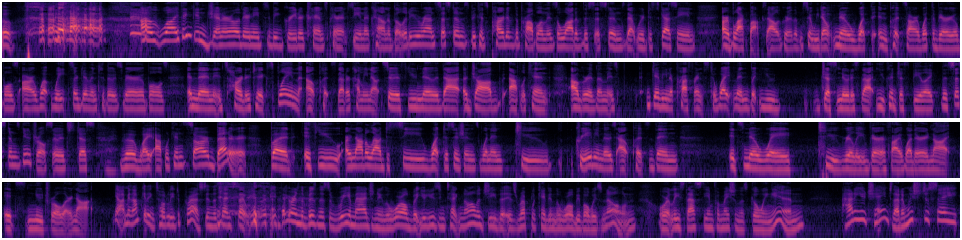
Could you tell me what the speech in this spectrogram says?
Oh. um, well, I think in general there needs to be greater transparency and accountability around systems because part of the problem is a lot of the systems that we're discussing are black box algorithms. So we don't know what the inputs are, what the variables are, what weights are given to those variables, and then it's harder to explain the outputs that are coming out. So if you know that a job applicant algorithm is giving a preference to white men, but you just notice that you could just be like the system's neutral so it's just right. the white applicants are better but if you are not allowed to see what decisions went into creating those outputs then it's no way to really verify whether or not it's neutral or not yeah, I mean, I'm getting totally depressed in the sense that you know, if, if, you're in the business of reimagining the world, but you're using technology that is replicating the world we've always known, or at least that's the information that's going in, how do you change that? And we should just say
